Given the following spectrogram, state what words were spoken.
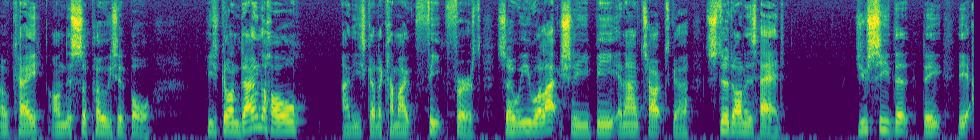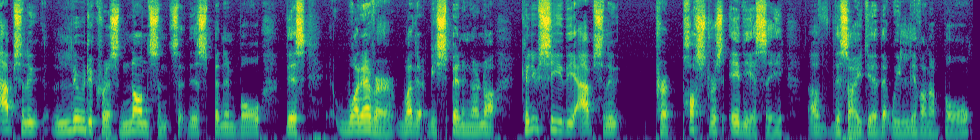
okay, on this supposed ball, he's gone down the hole and he's going to come out feet first. So he will actually be in Antarctica stood on his head. Do you see the, the, the absolute ludicrous nonsense that this spinning ball, this whatever, whether it be spinning or not, can you see the absolute preposterous idiocy of this idea that we live on a ball?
